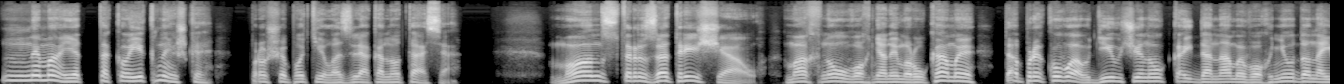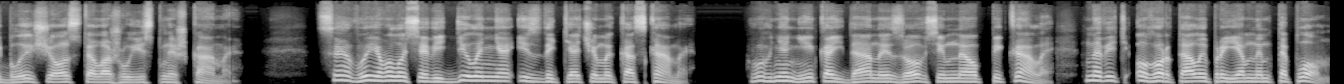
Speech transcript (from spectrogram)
немає такої книжки, прошепотіла злякано Тася. Монстр затріщав, махнув вогняними руками та прикував дівчину кайданами вогню до найближчого стелажу із книжками. Це виявилося відділення із дитячими казками. Вогняні кайдани зовсім не обпікали, навіть огортали приємним теплом.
